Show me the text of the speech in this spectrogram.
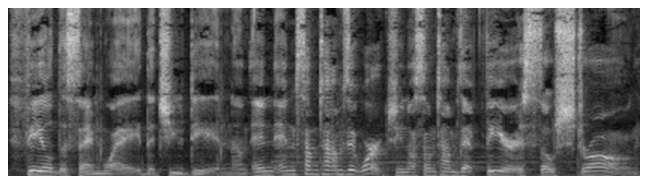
feel the same way that you did. And, um, and, and sometimes it works. You know, sometimes that fear is so strong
